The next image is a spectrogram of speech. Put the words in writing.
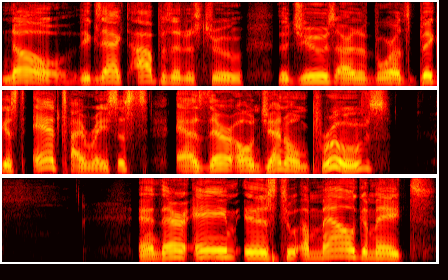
No, the exact opposite is true. The Jews are the world's biggest anti racists, as their own genome proves. And their aim is to amalgamate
